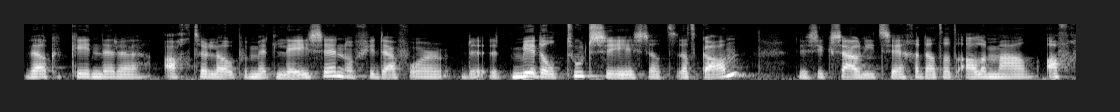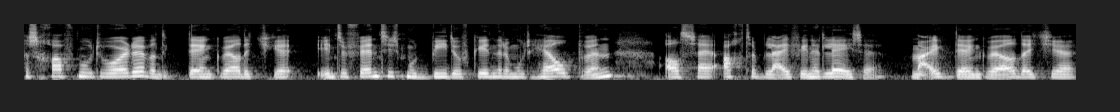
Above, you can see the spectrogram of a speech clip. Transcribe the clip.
welke kinderen achterlopen met lezen. En of je daarvoor de, het middel toetsen is, dat, dat kan. Dus ik zou niet zeggen dat dat allemaal afgeschaft moet worden. Want ik denk wel dat je interventies moet bieden of kinderen moet helpen als zij achterblijven in het lezen. Maar ik denk wel dat je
